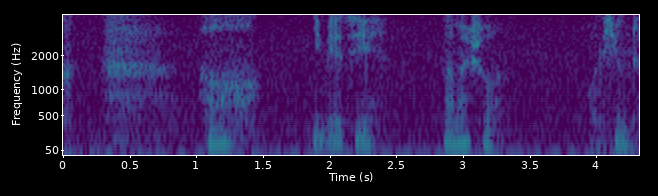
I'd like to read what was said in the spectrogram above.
好，你别急，慢慢说，我听着。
